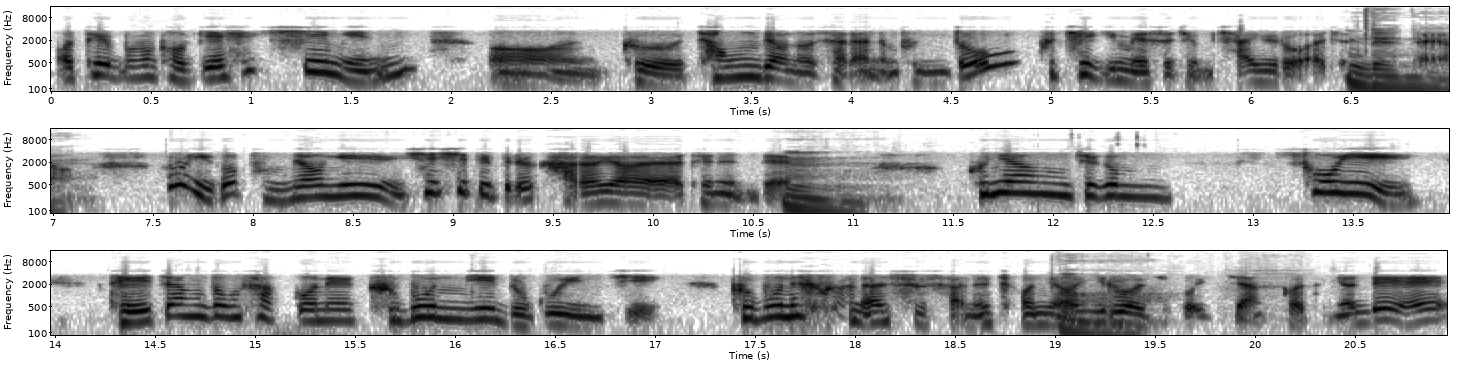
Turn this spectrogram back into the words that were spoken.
어떻게 보면 거기에 핵심인 어그 정 변호사라는 분도 그 책임에서 지금 자유로워졌어요. 네네. 그럼 이거 분명히 시시비비를 가려야 되는데 음. 그냥 지금 소위 대장동 사건의 그분이 누구인지 그분에 관한 수사는 전혀 어. 이루어지고 있지 않거든요. 근데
